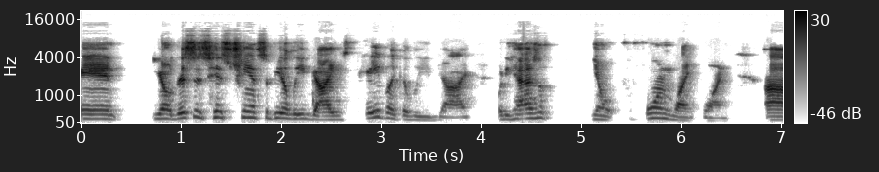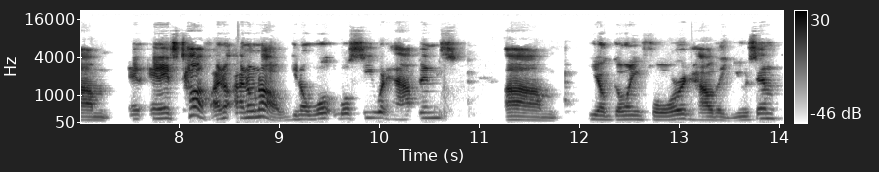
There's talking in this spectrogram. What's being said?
And you know, this is his chance to be a lead guy. He's paid like a lead guy, but he hasn't, you know, performed like one. Um, and, and it's tough. I don't, I don't know. You know, we'll, we'll see what happens, um, you know, going forward, how they use him.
